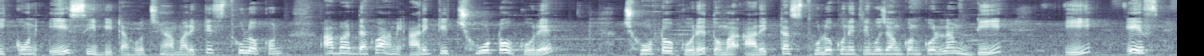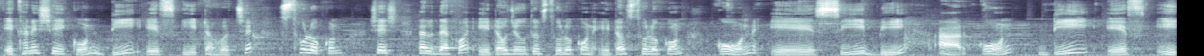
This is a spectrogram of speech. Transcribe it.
এই কোণ এ সি বিটা হচ্ছে আমার একটি স্থূল কোণ। আবার দেখো আমি আরেকটি ছোট করে ছোট করে তোমার আরেকটা স্থূলকোণে ত্রিভুজ অঙ্কন করলাম ডি ই এফ এখানে সেই কোণ ডি এফ ইটা হচ্ছে স্থূলকোণ শেষ। তাহলে দেখো, এটাও যেহেতু স্থূলকোণ এটাও স্থূলকোণ কোণ। এ সি বি আর কোণ ডি এফ ই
